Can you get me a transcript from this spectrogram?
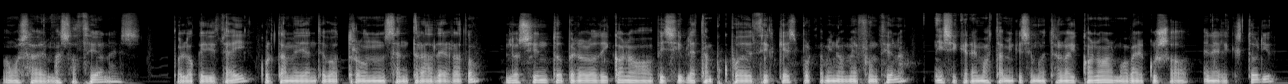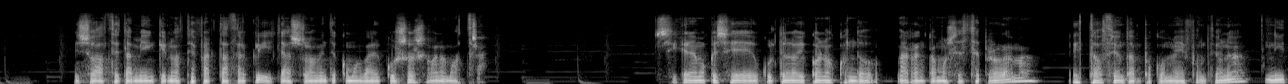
Vamos a ver más opciones. Pues lo que dice ahí, corta mediante botón central del ratón. Lo siento, pero lo de iconos visibles tampoco puedo decir qué es porque a mí no me funciona. Y si queremos también que se muestren los iconos al mover el cursor en el escritorio, eso hace también que no hace falta hacer clic, ya solamente con mover el cursor se van a mostrar. Si queremos que se oculten los iconos cuando arrancamos este programa, esta opción tampoco me funciona, ni,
